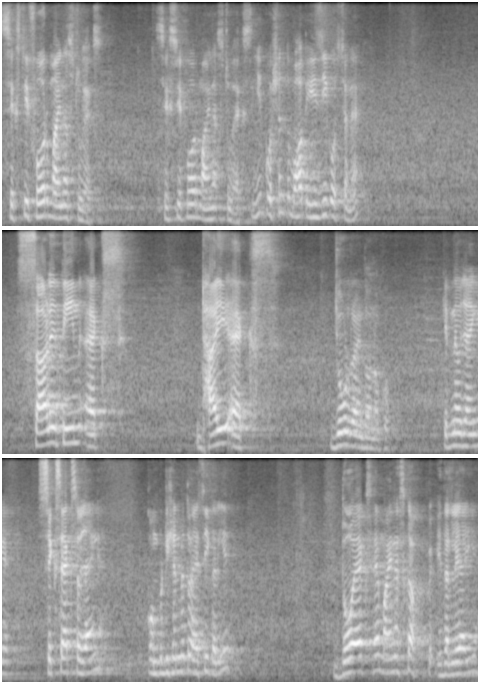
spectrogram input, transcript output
sixty four minus two x sixty four minus two x ये क्वेश्चन तो बहुत इजी क्वेश्चन है. साढ़े तीन एक्स ढाई एक्स जोड़ रहे हैं दोनों को. कितने हो जाएँगे? सिक्स एक्स हो जाएँगे. कंपटीशन में तो ऐसे ही करिए. दो एक्स है माइनस का, इधर ले आइए।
